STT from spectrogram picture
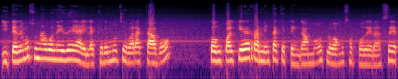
y tenemos una buena idea y la queremos llevar a cabo, con cualquier herramienta que tengamos lo vamos a poder hacer.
